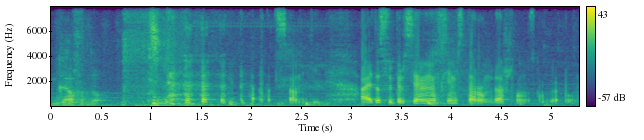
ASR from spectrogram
говно. на самом деле. А это суперсерия в 72-м, да, шло, насколько я помню?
